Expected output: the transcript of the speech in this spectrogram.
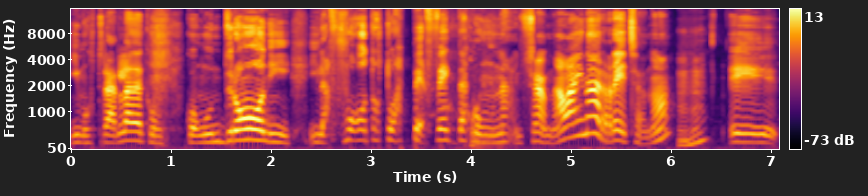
y- mostrarla con, con un dron y, y las fotos todas perfectas, con una, o sea, una vaina recha, ¿no? Eh,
